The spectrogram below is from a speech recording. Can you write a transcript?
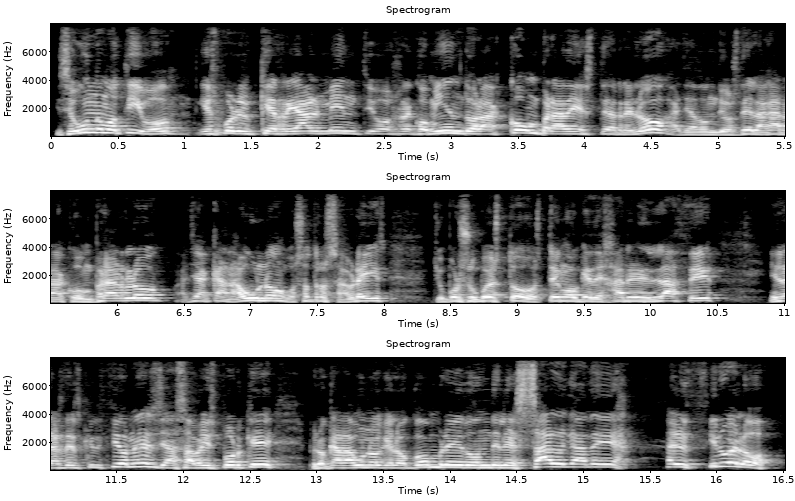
Y segundo motivo, y es por el que realmente os recomiendo la compra de este reloj, allá donde os dé la gana comprarlo, allá cada uno, vosotros sabréis. Yo por supuesto os tengo que dejar el enlace en las descripciones, ya sabéis por qué, pero cada uno que lo compre donde le salga de el ciruelo.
